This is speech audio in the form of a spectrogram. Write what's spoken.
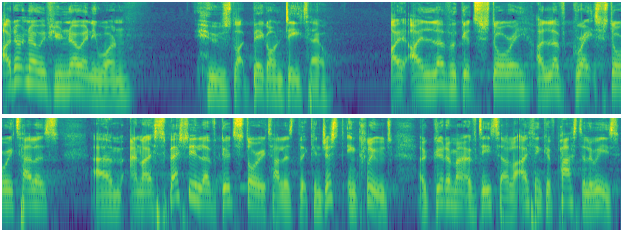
I don't know if you know anyone who's like big on detail. I, I love a good story. I love great storytellers. Um, and I especially love good storytellers that can just include a good amount of detail. Like I think of Pastor Louise,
